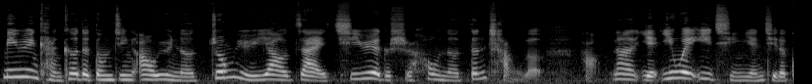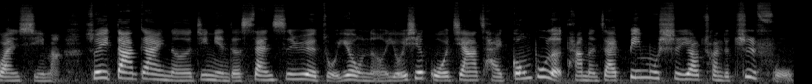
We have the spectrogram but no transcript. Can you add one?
命运坎坷的东京奥运呢，终于要在七月的时候呢登场了。好，那也因为疫情延期的关系嘛，所以大概呢，今年的三四月左右呢，有一些国家才公布了他们在闭幕式要穿的制服。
